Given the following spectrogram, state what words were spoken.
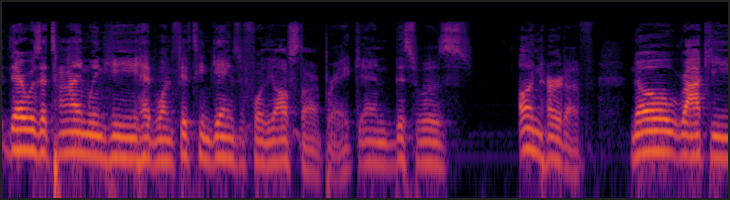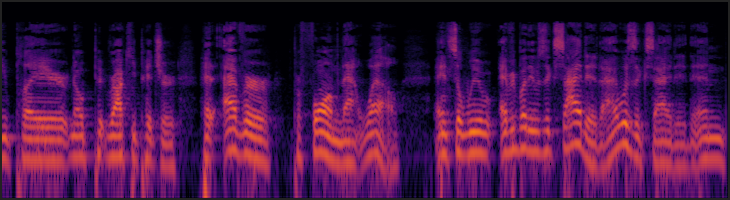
there was a time when he had won 15 games before the all-star break and this was unheard of no rocky player no p- rocky pitcher had ever performed that well and so we everybody was excited i was excited and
